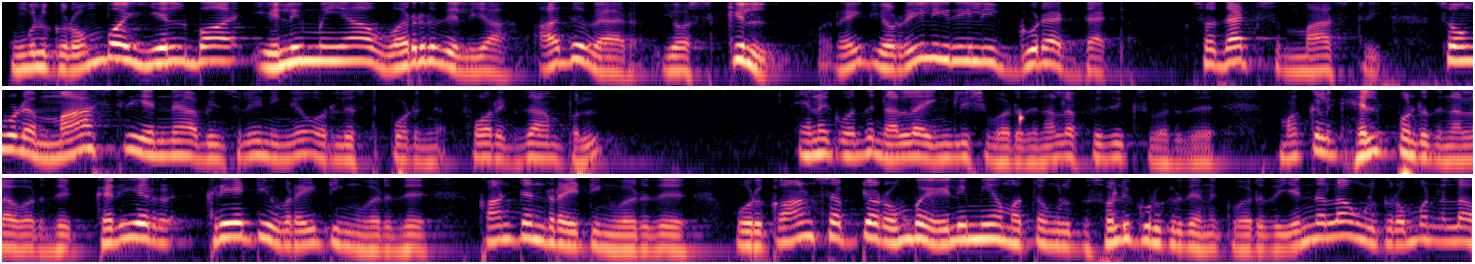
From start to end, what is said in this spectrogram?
உங்களுக்கு ரொம்ப இயல்பாக எளிமையாக வருது இல்லையா? அது வேறு. Your skill right you're really really good at that so that's mastery so உங்களோட மாஸ்ட்ரி என்ன அப்படின்னு சொல்லி நீங்கள் ஒரு லிஸ்ட் போடுங்க. ஃபார் எக்ஸாம்பிள் எனக்கு வந்து நல்லா இங்கிலீஷ் வருது நல்லா ஃபிசிக்ஸ் வருது மக்களுக்கு ஹெல்ப் பண்ணுறது நல்லா வருது கரியர் க்ரியேட்டிவ் ரைட்டிங் வருது கான்டென்ட் ரைட்டிங் வருது ஒரு கான்செப்டை ரொம்ப எளிமையாக மற்றவங்களுக்கு சொல்லிக் கொடுக்குறது எனக்கு வருது. என்னெல்லாம் உங்களுக்கு ரொம்ப நல்லா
